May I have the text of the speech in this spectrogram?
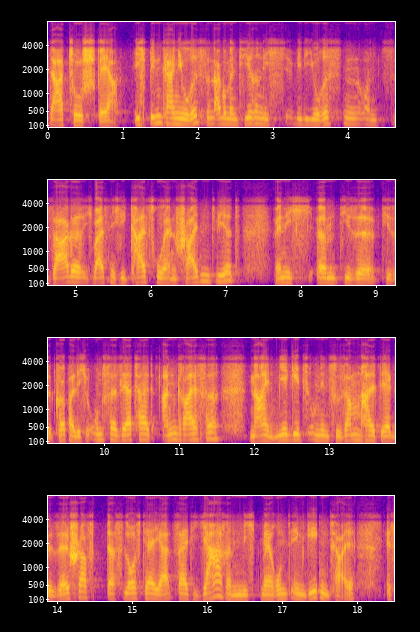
dato schwer. Ich bin kein Jurist und argumentiere nicht wie die Juristen und sage, ich weiß nicht, wie Karlsruhe entscheidend wird, wenn ich ähm, diese, diese körperliche Unversehrtheit angreife. Nein, mir geht es um den Zusammenhalt der Gesellschaft. Das läuft ja, ja seit Jahren nicht mehr rund. Im Gegenteil. Es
